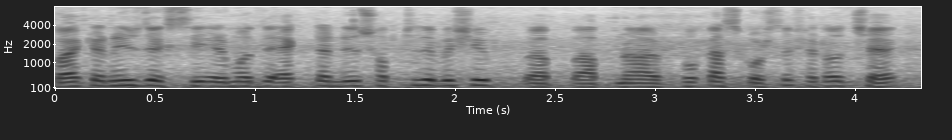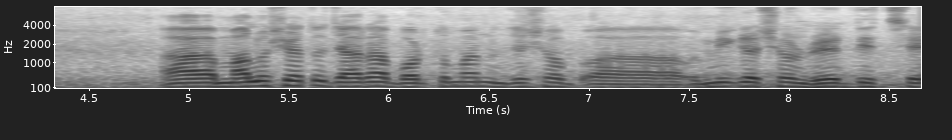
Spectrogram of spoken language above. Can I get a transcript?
কয়েকটা নিউজ দেখছি, এর মধ্যে একটা নিউজ সবচেয়ে বেশি আপনার ফোকাস করছে, সেটা হচ্ছে মালয়েশিয়াতে যারা বর্তমান যেসব ইমিগ্রেশন রেট দিচ্ছে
